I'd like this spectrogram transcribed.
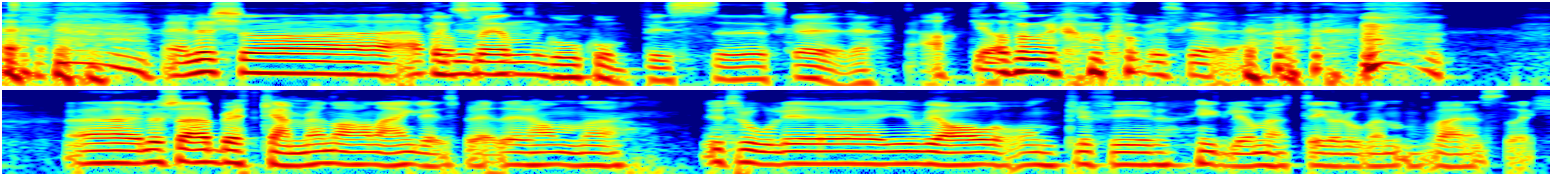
Ellers så er faktisk Som en god kompis uh, skal gjøre. Akkurat som en god kompis skal gjøre. uh, ellers så er Brett Cameron da, han er en gledesspreder. Han uh, Utrolig jovial, ordentlig fyr. Hyggelig å møte i garderoben hver eneste dag.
